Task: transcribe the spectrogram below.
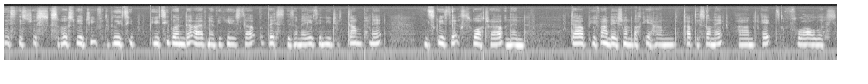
This is just supposed to be a dupe for the Beauty, beauty Blender. I've never used that, but this is amazing. You just dampen it and squeeze the excess water out and then dab your foundation on the back of your hand, dab this on it, and it's flawless.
